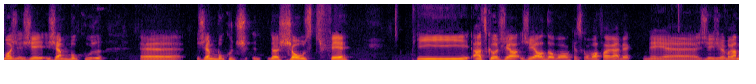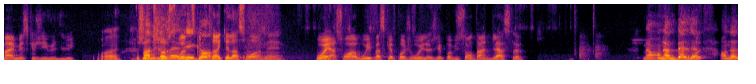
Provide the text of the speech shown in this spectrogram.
Moi, j'ai- j'ai- j'aime beaucoup, euh, j'aime beaucoup de, ch- de choses qu'il fait. Puis, en tout cas, j'ai hâte- de voir qu'est-ce qu'on va faire avec. Mais euh, j'ai vraiment aimé ce que j'ai vu de lui. Ouais. J'ai juste trouvé un petit peu plus tranquille à soir, mais. Oui, à soir, oui, parce qu'il n'a pas joué. Je n'ai pas vu son temps de glace. Là. Mais on a une belle, Ouais. on a,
